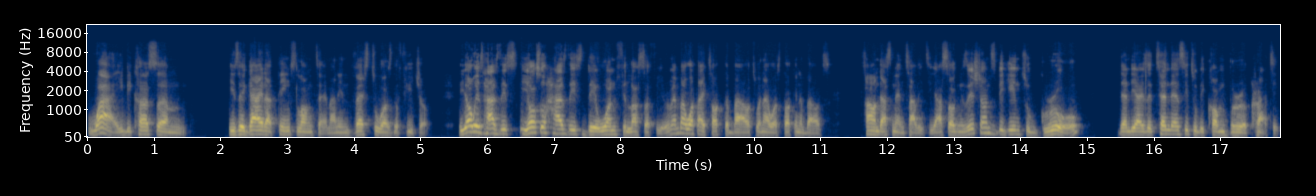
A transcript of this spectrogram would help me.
Why? Because um, he's a guy that thinks long term and invests towards the future. He always has this. He also has this day one philosophy. Remember what I talked about when I was talking about founders mentality. As organizations begin to grow, then there is a tendency to become bureaucratic.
